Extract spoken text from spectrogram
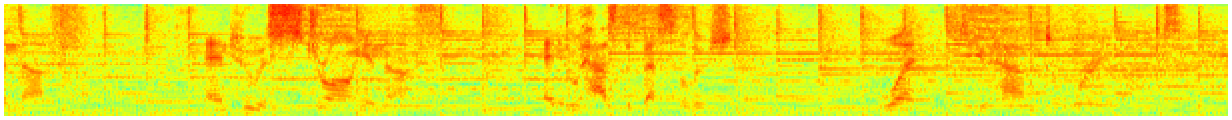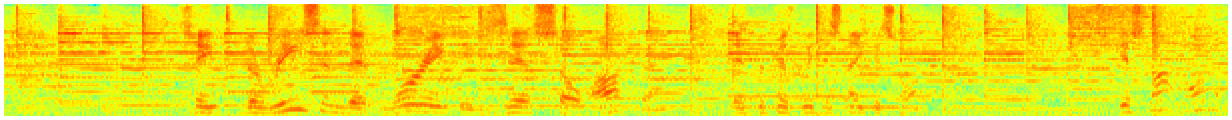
enough and who is strong enough and who has the best solution, what do you have to worry about? See, the reason that worry exists so often is because we just think it's normal. It's not normal.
